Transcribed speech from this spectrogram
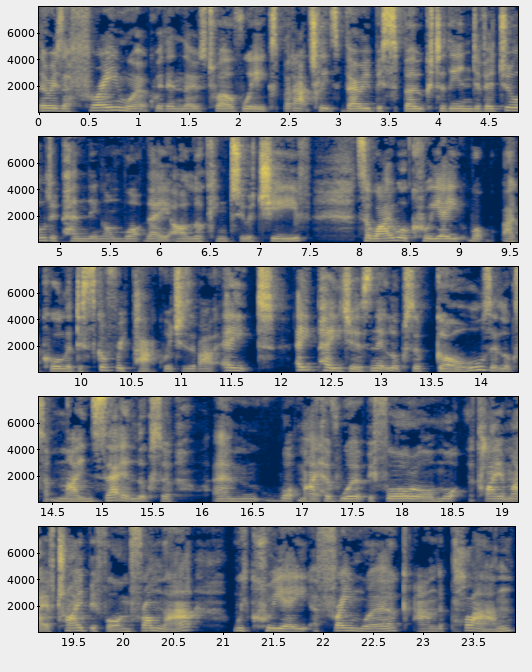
there is a framework within those 12 weeks, but actually it's very bespoke to the individual depending on what they are looking to achieve. So I will create what I call a discovery pack, which is about eight eight pages and it looks at goals, it looks at mindset, it looks at um, what might have worked before or what the client might have tried before. And from that, we create a framework and a plan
